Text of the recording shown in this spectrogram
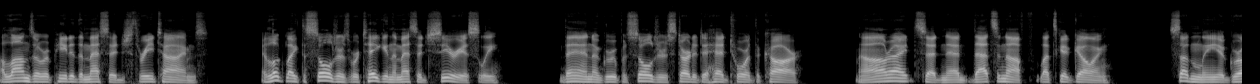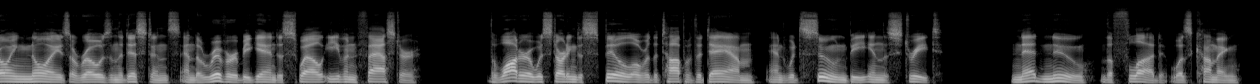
Alonzo repeated the message three times. It looked like the soldiers were taking the message seriously. Then a group of soldiers started to head toward the car. All right, said Ned, that's enough. Let's get going. Suddenly, a growing noise arose in the distance, and the river began to swell even faster. The water was starting to spill over the top of the dam and would soon be in the street. Ned knew the flood was coming.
